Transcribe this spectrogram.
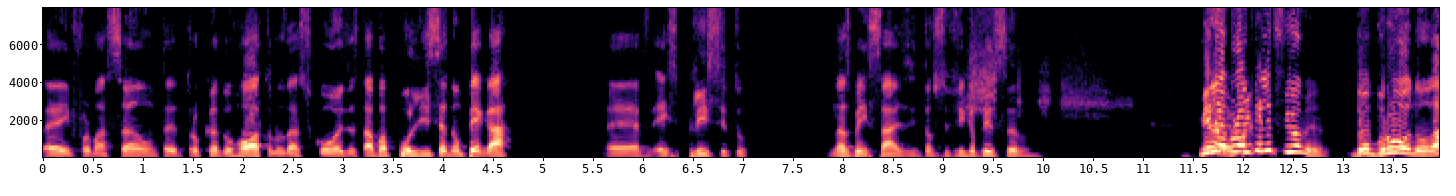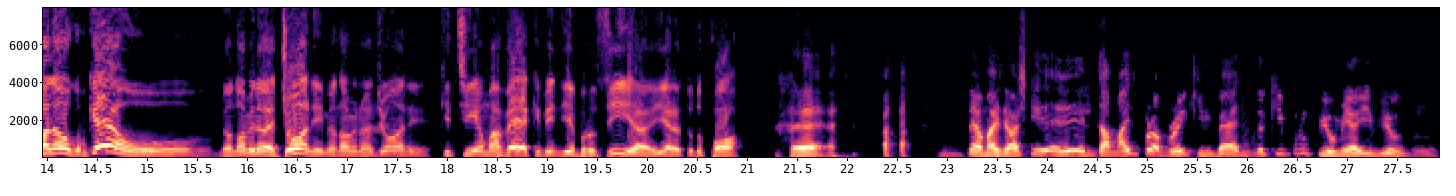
é, informação, trocando rótulos das coisas, tal, para a polícia não pegar. É, é, explícito nas mensagens. Então você fica pensando. Me lembrou aquele filme do Bruno, lá não, como que é o meu nome não é Johnny, meu nome não é ah. Johnny, que tinha uma velha que vendia brosia e era tudo pó. É. Não, mas eu acho que ele, ele tá mais para Breaking Bad do que pro filme aí, viu?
